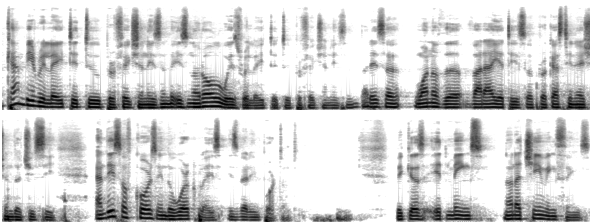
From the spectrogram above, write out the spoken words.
can be related to perfectionism. It's not always related to perfectionism, but it's a, one of the varieties of procrastination that you see. And this, of course, in the workplace is very important because it means not achieving things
